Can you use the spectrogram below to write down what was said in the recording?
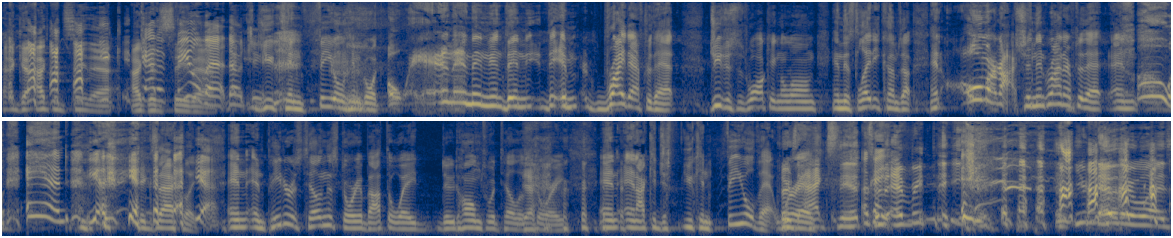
I, ca- I can see that. you I gotta can feel that. don't you? You can feel him going, oh, and then, then, then, then, then right after that, Jesus is walking along, and this lady comes up, and oh my gosh, and then right after that, and oh, and yeah, yeah. exactly. yeah. And and Peter is telling the story about the way Dude Holmes would tell a Yeah. story, and and I could just you can feel that. There's Whereas accents Okay. and everything. you know there was.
